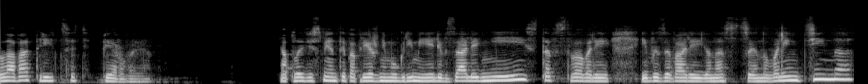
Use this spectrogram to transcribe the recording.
Глава 31. Аплодисменты по-прежнему гремели в зале, неистовствовали и вызывали ее на сцену. Валентина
